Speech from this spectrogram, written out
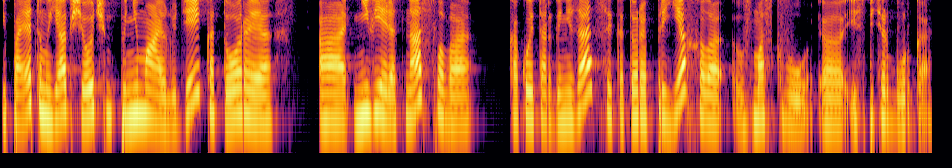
И поэтому я вообще очень понимаю людей, которые а, не верят на слово какой-то организации, которая приехала в Москву э, из Петербурга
